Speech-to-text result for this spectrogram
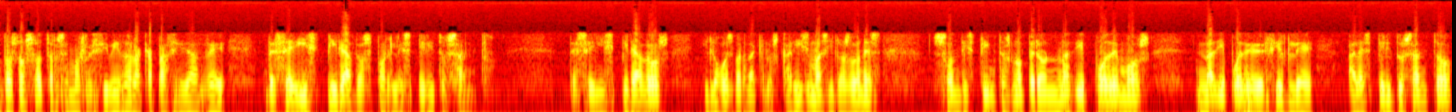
todos nosotros hemos recibido la capacidad de, de ser inspirados por el Espíritu Santo, de ser inspirados y luego es verdad que los carismas y los dones son distintos, ¿no? Pero nadie podemos, nadie puede decirle al Espíritu Santo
